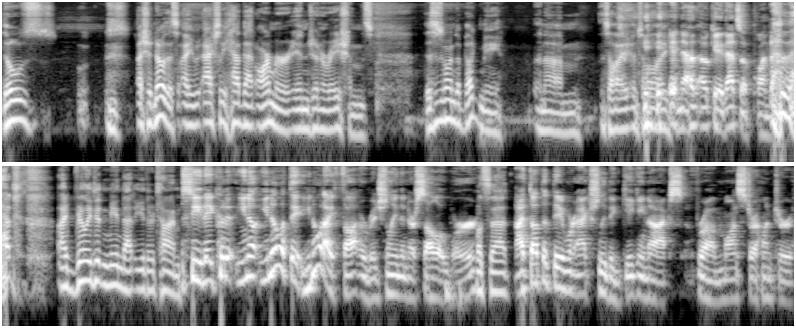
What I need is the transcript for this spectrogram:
Those. I should know this. I actually had that armor in Generations. This is going to bug me, and um, until I until I Now, okay, that's a pun. that I really didn't mean that either time. See, they could, you know, you know what they, you know what I thought originally the Nerscylla were. What's that? I thought that they were actually the Gigginox from Monster Hunter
